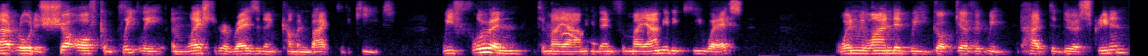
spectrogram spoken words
That road is shut off completely unless you're a resident coming back to the Keys. We flew in to Miami, then from Miami to Key West. When we landed, we got given, we had to do a screening,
